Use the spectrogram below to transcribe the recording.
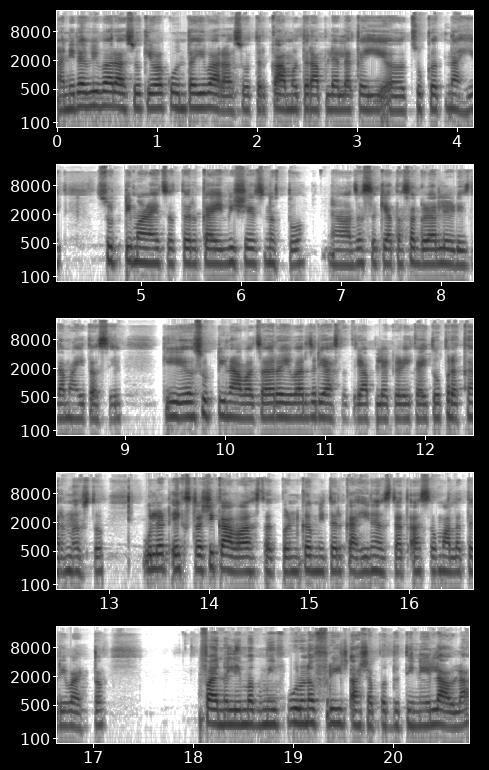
आणि रविवार असो किंवा कोणताही वार असो तर कामं तर आपल्याला काही चुकत नाहीत. सुट्टी म्हणायचं तर काही विषयच नसतो. जसं की आता सगळ्या लेडीजला माहीत असेल की सुट्टी नावाचा रविवार जरी असला तरी आपल्याकडे काही तो प्रकार नसतो. उलट एक्स्ट्राची कामं असतात पण कमी तर काही नसतात असं मला तरी वाटतं. फायनली मग मी पूर्ण फ्रीज अशा पद्धतीने लावला.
